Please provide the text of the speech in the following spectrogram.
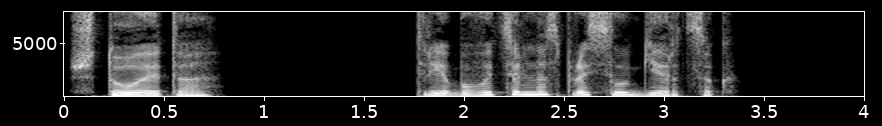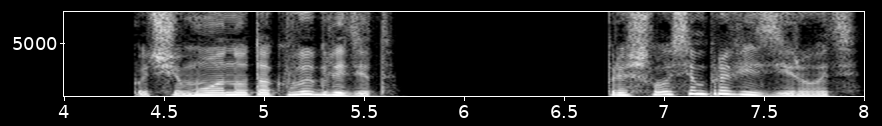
«Что это?» — требовательно спросил герцог. «Почему оно так выглядит?» Пришлось импровизировать.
